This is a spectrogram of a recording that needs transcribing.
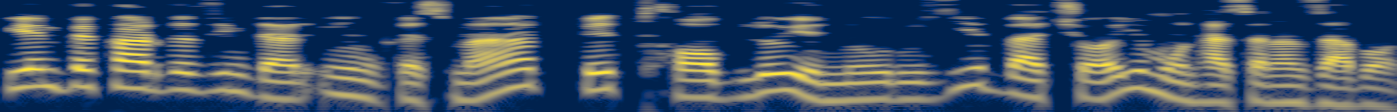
بیایم بپردازیم در این قسمت به تابلوی نوروزی بچه های منحصرا زبان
